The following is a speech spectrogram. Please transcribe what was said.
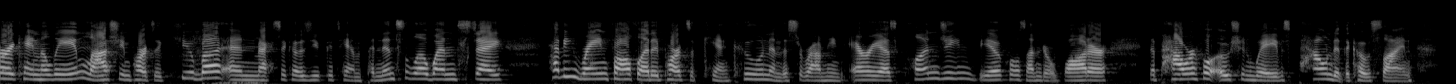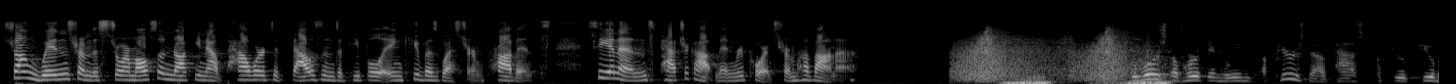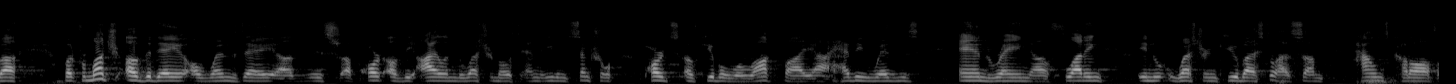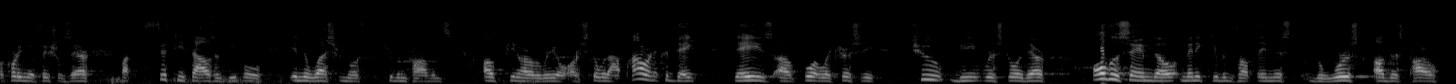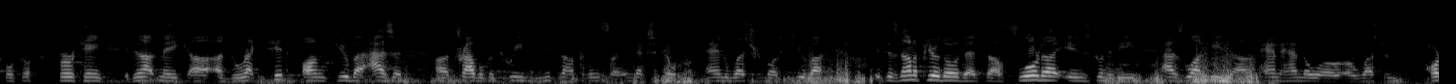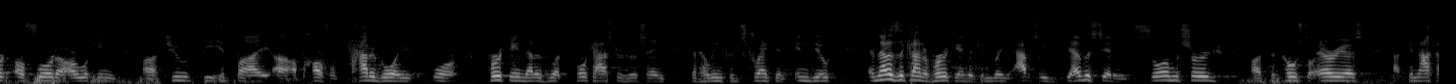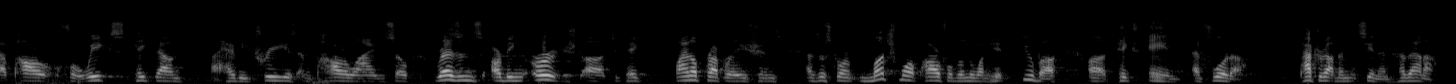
Hurricane Helene lashing parts of Cuba and Mexico's Yucatan Peninsula Wednesday. Heavy rainfall flooded parts of Cancun and the surrounding areas, plunging vehicles underwater. The powerful ocean waves pounded the coastline. Strong winds from the storm also knocking out power to thousands of people in Cuba's western province. CNN's Patrick Oppmann reports from Havana. The worst of Hurricane Helene appears to have passed through Cuba. But for much of the day of Wednesday, uh, this uh, part of the island, the westernmost and even central parts of Cuba, were rocked by uh, heavy winds and rain. Uh, flooding in western Cuba still has some towns cut off. According to officials there, about 50,000 people in the westernmost Cuban province of Pinar del Rio are still without power, and it could take days uh, for electricity to be restored there. All the same, though, many Cubans felt they missed the worst of this powerful hurricane. It did not make uh, a direct hit on Cuba as it uh, traveled between the Yucatan Peninsula in Mexico and westernmost Cuba. It does not appear, though, that uh, Florida is going to be as lucky. The panhandle or, or western part of Florida are looking uh, to be hit by uh, a powerful category four hurricane. That is what forecasters are saying that Helene could strengthen into. And that is the kind of hurricane that can bring absolutely devastating storm surge uh, to coastal areas, uh, can knock out power for weeks, take down uh, heavy trees and power lines. So residents are being urged uh, to take final preparations as a storm much more powerful than the one hit Cuba uh, takes aim at Florida. Patrick Oppmann, CNN, Havana.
